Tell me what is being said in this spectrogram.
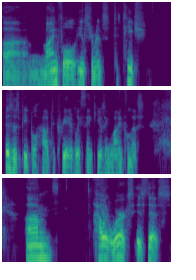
uh, mindful instruments to teach business people how to creatively think using mindfulness. Um, how it works is this,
